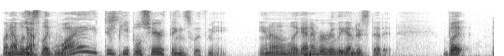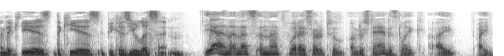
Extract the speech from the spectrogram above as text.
When I was yeah. just like, why do people share things with me? You know, like I mm-hmm. never really understood it. But and the key is the key is because you listen. Yeah, and, and that's and that's what I started to understand is like I I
